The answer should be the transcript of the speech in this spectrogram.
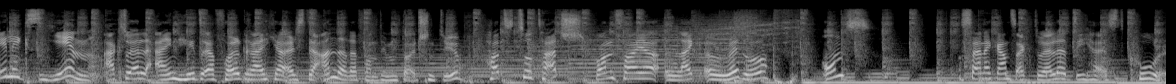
Felix Jen, aktuell ein Hit erfolgreicher als der andere von dem deutschen Typ. Hot to Touch, Bonfire, Like a Riddle und seine ganz aktuelle, die heißt Cool.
